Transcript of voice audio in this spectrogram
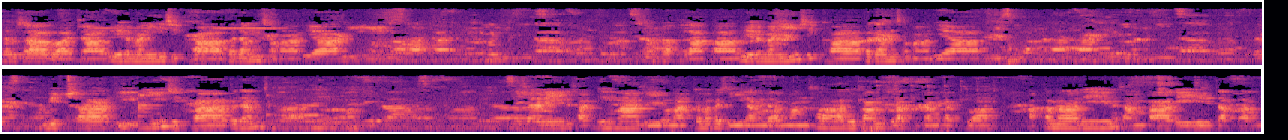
දරුසා වාචා වේරමණී සික්ඛාපදං සමාදියාමි සම්පත්ලාපා වේරමණී සික්ඛාපදං සමාදියාමි මිච්ඡා දීනී සික්ඛාපදං සසරණේන සද්ධිමා ජීවමත්තමක සීලං ධම්මං සාදුකං සුරක්ෂිතං කତ୍වා අප්පමාදීන සම්පාදී තබ්බං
